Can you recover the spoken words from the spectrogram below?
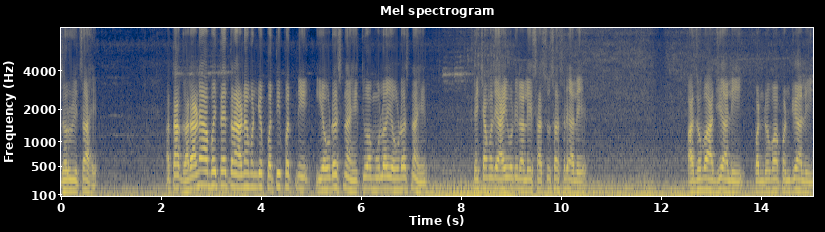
जरुरीचं आहे. आता घराणं अबाधित राहणं म्हणजे पती पत्नी एवढंच नाही किंवा मुलं एवढंच नाही. त्याच्यामध्ये आई वडील आले सासू सासरे आले आजोबा आजी आली पंजोबा पणजी आली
